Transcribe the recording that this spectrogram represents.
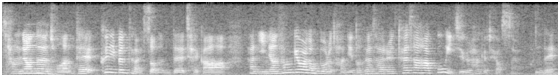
작년은 저한테 큰 이벤트가 있었는데 제가 한 2년 3개월 정도를 다니던 회사를 퇴사하고 이직을 하게 되었어요. 근데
